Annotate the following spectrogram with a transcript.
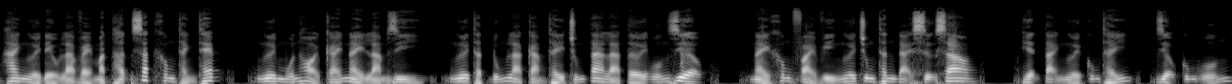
hai người đều là vẻ mặt hận sắt không thành thép. Ngươi muốn hỏi cái này làm gì? Ngươi thật đúng là cảm thấy chúng ta là tới uống rượu. Này không phải vì ngươi trung thân đại sự sao? Hiện tại người cũng thấy, rượu cũng uống,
